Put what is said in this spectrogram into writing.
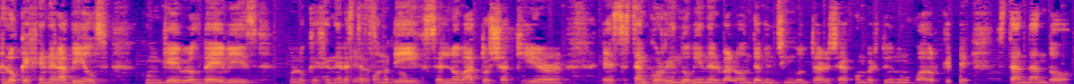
lo que genera Bills con Gabriel Davis, con lo que genera Stephon Diggs, el novato Shakir, este, están corriendo bien el balón. Devin Singletary se ha convertido en un jugador que te están dando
